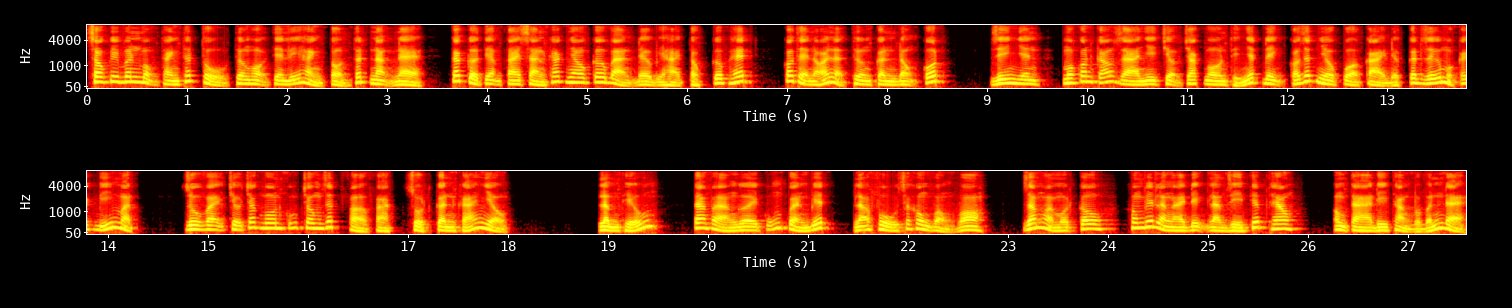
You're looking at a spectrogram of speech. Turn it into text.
Sau khi Vân Mộng Thành thất thủ, thương hội Thiên Lý Hành tổn thất nặng nề, các cửa tiệm tài sản khác nhau cơ bản đều bị hải tộc cướp hết, có thể nói là thương cần động cốt. Dĩ nhiên, một con cáo già như Triệu Trác Ngôn thì nhất định có rất nhiều của cải được cất giữ một cách bí mật. Dù vậy, Triệu Trác Ngôn cũng trông rất phở phạc, sụt cân khá nhiều. Lâm Thiếu, ta và người cũng quen biết, lão phù sẽ không vòng vo. Dám hỏi một câu, không biết là ngài định làm gì tiếp theo? Ông ta đi thẳng vào vấn đề.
